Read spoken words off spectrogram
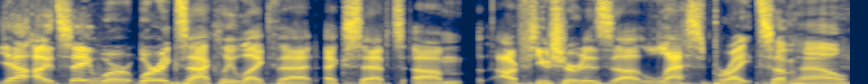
Yeah, I'd say we're we're exactly like that, except um, our future is uh, less bright somehow,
